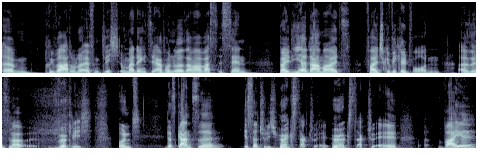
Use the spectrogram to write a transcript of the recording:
ähm, privat oder öffentlich, und man denkt sich einfach nur, sag mal, was ist denn bei dir damals falsch gewickelt worden? Also jetzt mal äh, wirklich. Und das Ganze ist natürlich höchst aktuell, höchst aktuell, weil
